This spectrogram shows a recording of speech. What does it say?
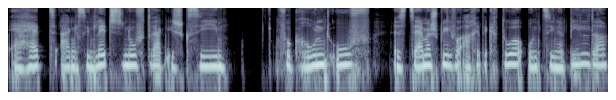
Er hat eigentlich sein letzter Auftrag war von Grund auf ein Zusammenspiel von Architektur und seinen Bildern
